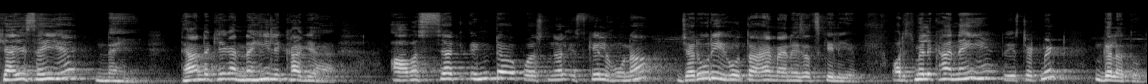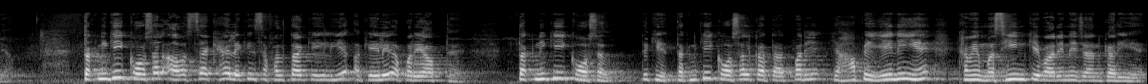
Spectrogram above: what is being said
क्या ये सही है? नहीं। ध्यान रखिएगा, नहीं लिखा गया है। आवश्यक इंटरपर्सनल स्किल होना ज़रूरी होता है मैनेजर्स के लिए। और इसमें लिखा नहीं है तो ये स्टेटमेंट गलत हो गया। तकनीकी कौशल आवश्यक है, लेकिन सफलता के लिए अकेले अपर्याप्त है। तकनीकी कौशल, देखिए, तकनीकी कौशल का तात्पर्य यहाँ पे ये नहीं है कि हमें मशीन के बारे में जानकारी है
